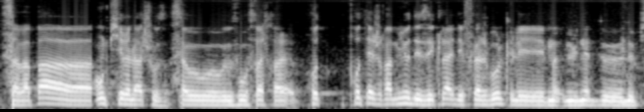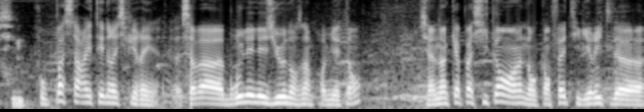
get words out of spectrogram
ça va pas euh, empirer la chose. Ça vous, vous protégera, pro- protégera mieux des éclats et des flashballs que les lunettes de, de piscine. faut pas s'arrêter de respirer. Ça va brûler les yeux dans un premier temps. C'est un incapacitant, hein, donc en fait il irrite le-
